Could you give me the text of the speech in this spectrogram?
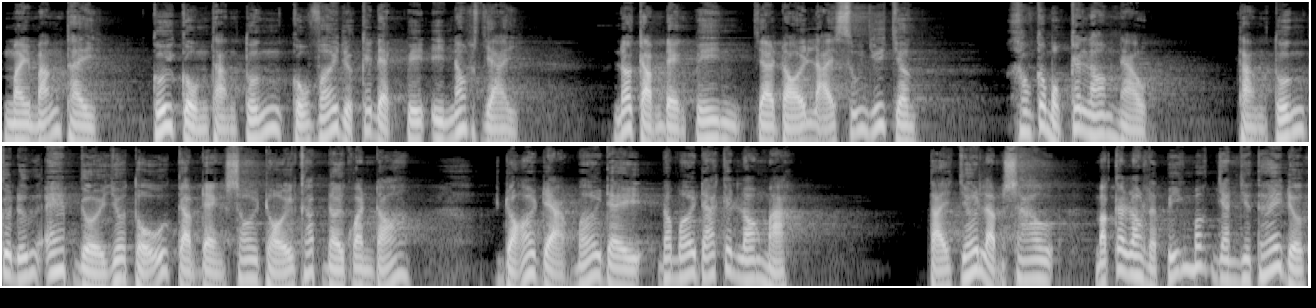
May mắn thay, Cuối cùng thằng Tuấn cũng với được cái đèn pin inox dài. Nó cầm đèn pin và đội lại xuống dưới chân. Không có một cái lon nào. Thằng Tuấn cứ đứng ép người vô tủ, cầm đèn soi rọi khắp nơi quanh đó. Rõ ràng mới đây, nó mới đá cái lon mà. Tại chớ làm sao mà cái lon lại biến mất nhanh như thế được?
